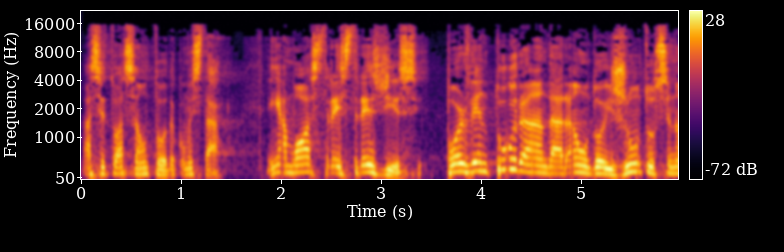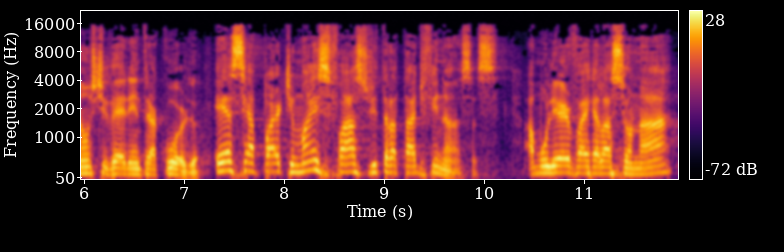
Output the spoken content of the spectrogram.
a situação toda como está. Em Amós 3,3 disse: Porventura andarão dois juntos se não estiverem entre acordo? Essa é a parte mais fácil de tratar de finanças. A mulher vai relacionar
